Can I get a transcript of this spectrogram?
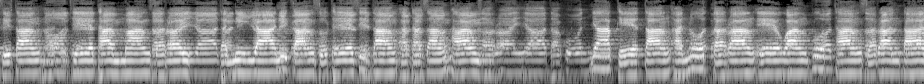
สสิตังโนเจธรรมังสรยาธนิยานิกังสุเทสิตังอัตสังขังสรยาตะปุญญาเขตังอนุตตรังเอวังพุทธังสรันตาน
